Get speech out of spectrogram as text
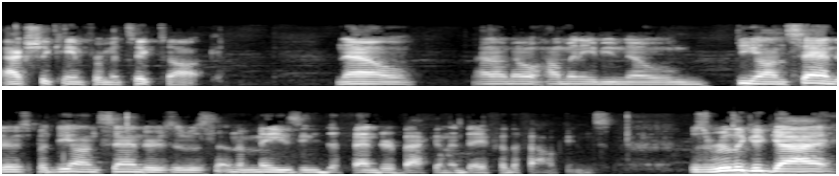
actually came from a TikTok. Now, I don't know how many of you know Deion Sanders, but Deion Sanders was an amazing defender back in the day for the Falcons. Was a really good guy,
